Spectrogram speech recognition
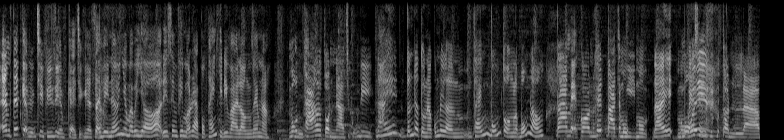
em tiết kiệm những chi phí gì em kể chị nghe xem tại nào. vì nếu như mà bây giờ đi xem phim ở rạp một tháng chị đi vài lần xem nào. Một Ừ. tháng tuần nào chị cũng đi. Đấy tính ra tuần nào cũng đi là tháng 4 tuần là 4 lần. Ba mẹ con hết 300 một nghìn. một đấy một mỗi vé xem. tuần là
